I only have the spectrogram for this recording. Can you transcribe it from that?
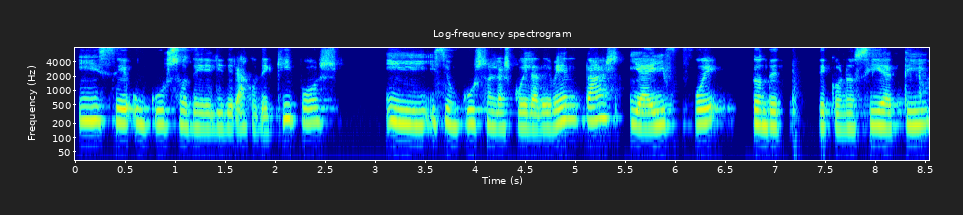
hice un curso de liderazgo de equipos y hice un curso en la escuela de ventas y ahí fue donde te conocí a ti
